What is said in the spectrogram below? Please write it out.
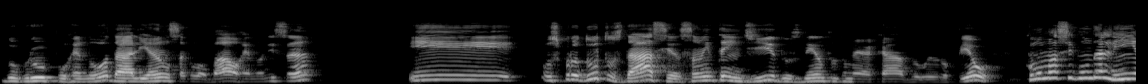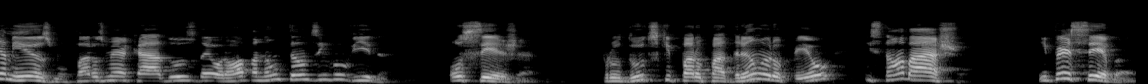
do grupo Renault, da Aliança Global Renault-Nissan, e os produtos Dacia são entendidos dentro do mercado europeu como uma segunda linha mesmo para os mercados da Europa não tão desenvolvida. Ou seja, produtos que para o padrão europeu estão abaixo. E perceba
